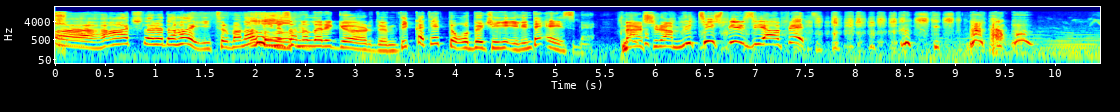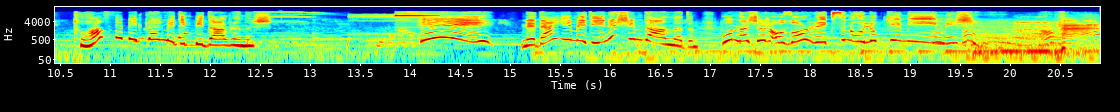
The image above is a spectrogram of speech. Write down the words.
Ah, ağaçlara daha iyi tırmanan deniz anaları gördüm. Dikkat et de o böceği elinde ezme. Naşra müthiş bir ziyafet. Tuhaf ve beklenmedik bir davranış. Hey! Neden yemediğini şimdi anladım. Bu Naşır Ozor Rex'in uyluk kemiğiymiş. Ha?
